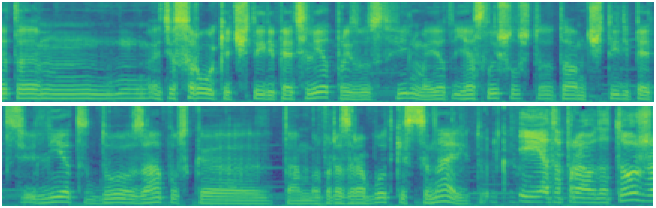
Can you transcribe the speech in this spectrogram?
это, эти сроки 4-5 лет производства фильма, я, я слышал, что там 4-5 лет до запуска там в разработке сценарий только. И это правда тоже,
